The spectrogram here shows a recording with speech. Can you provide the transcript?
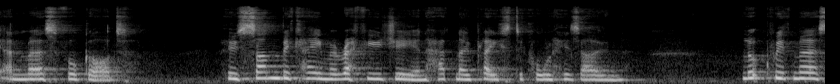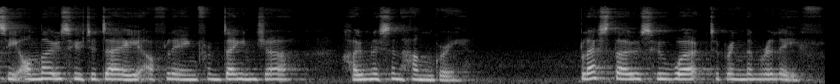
and merciful God, whose son became a refugee and had no place to call his own. Look with mercy on those who today are fleeing from danger, homeless and hungry. Bless those who work to bring them relief.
